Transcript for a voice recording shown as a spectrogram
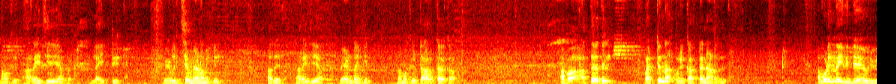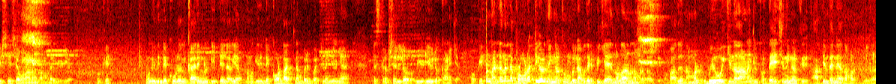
നമുക്ക് അറേഞ്ച് ചെയ്യാൻ പറ്റും. ലൈറ്റ് വെളിച്ചം വേണമെങ്കിൽ അത് അറേഞ്ച് ചെയ്യാം. വേണ്ടെങ്കിൽ നമുക്ക് ഡാർക്കാക്കാം അപ്പോൾ അത്തരത്തിൽ പറ്റുന്ന ഒരു കർട്ടനാണിത് അപ്പോൾ ഇന്ന് ഇതിന്റെ ഒരു വിശേഷമാണ് നമ്മുടെ വീഡിയോ ഓക്കെ ഇതിന്റെ കൂടുതൽ കാര്യങ്ങൾ ഡീറ്റെയിൽ അറിയാം. നമുക്ക് ഇതിന്റെ കോൺടാക്ട് നമ്പറും പറ്റുമെങ്കിൽ ഞാൻ ഡിസ്ക്രിപ്ഷനിലോ വീഡിയോയിലോ കാണിക്കാം. ഓക്കെ നല്ല നല്ല പ്രോഡക്റ്റുകൾ നിങ്ങൾക്ക് മുമ്പിൽ അവതരിപ്പിക്കുക എന്നുള്ളതാണ് നമ്മുടെ ദൗത്യം. അപ്പോൾ അത് നമ്മൾ ഉപയോഗിക്കുന്നതാണെങ്കിൽ പ്രത്യേകിച്ച് നിങ്ങൾക്ക് ആദ്യം തന്നെ നമ്മൾ നിങ്ങൾ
